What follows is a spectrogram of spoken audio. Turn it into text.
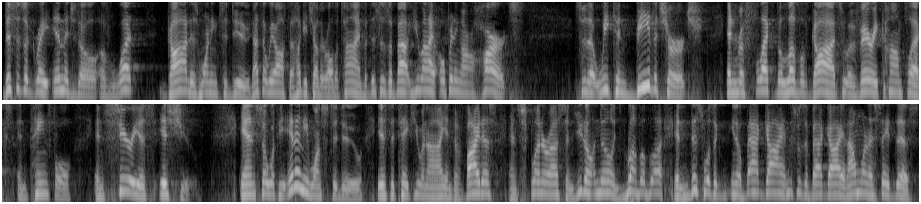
This is a great image, though, of what God is wanting to do. Not that we all have to hug each other all the time, but this is about you and I opening our hearts so that we can be the church and reflect the love of God to a very complex and painful and serious issue. And so, what the enemy wants to do is to take you and I and divide us and splinter us, and you don't know, and blah, blah, blah. And this was a you know, bad guy, and this was a bad guy. And I want to say this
